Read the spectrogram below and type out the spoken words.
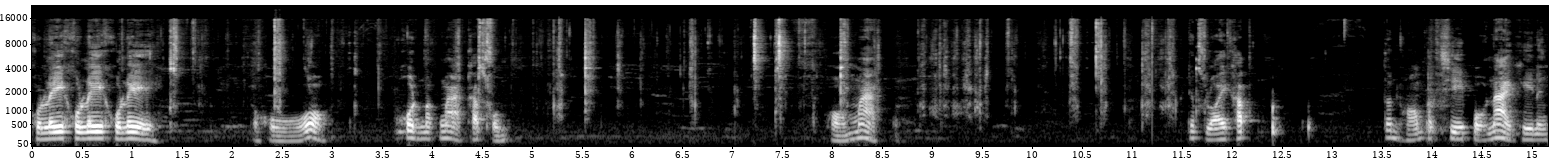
โคเลโคเลโคเลโอ้โหข้นมาก ๆ ครับผม หอมมาก เรียบร้อยครับ ต้นหอมผักชีโปะหน้าอีกทีหนึ่ง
